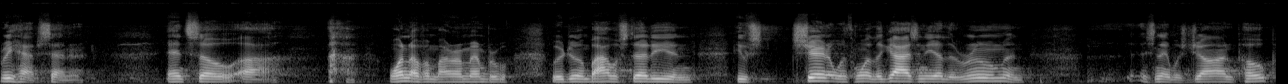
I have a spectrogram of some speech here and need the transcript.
rehab center. And so uh, one of them, I remember, we were doing Bible study and he was sharing it with one of the guys in the other room. And his name was John Pope.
